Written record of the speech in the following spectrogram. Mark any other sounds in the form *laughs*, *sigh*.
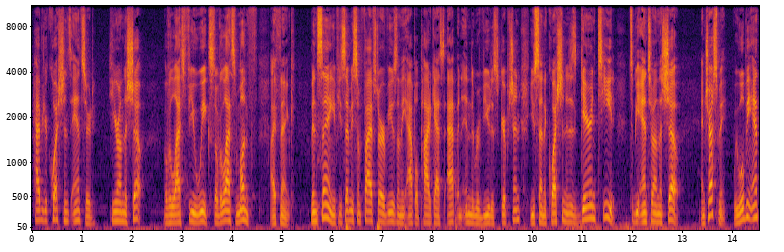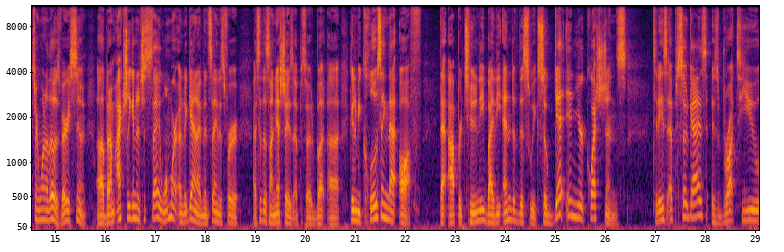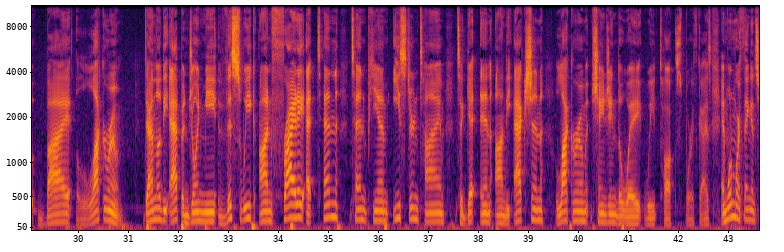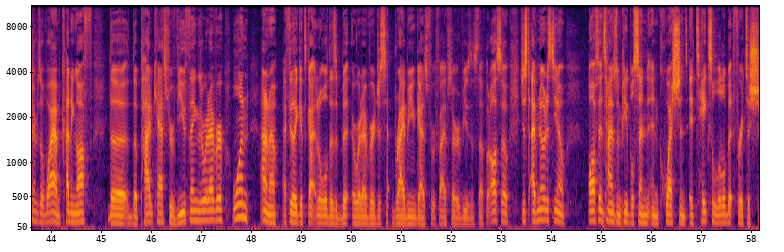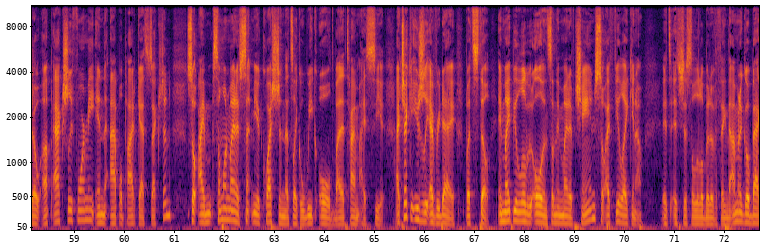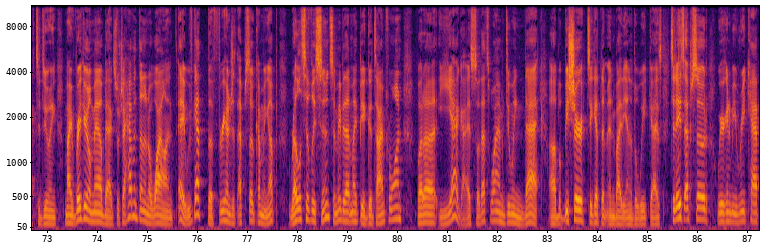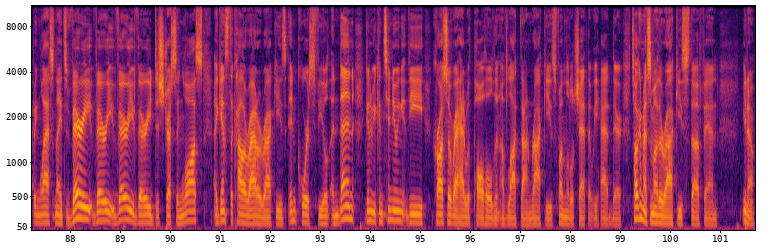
have your questions answered here on the show over the last few weeks, over the last month, I think. Been saying if you send me some five star reviews on the Apple Podcast app and in the review description, you send a question, it is guaranteed to be answered on the show. And trust me, we will be answering one of those very soon. Uh, but I'm actually going to just say one more. And again, I've been saying this for, I said this on yesterday's episode, but uh, going to be closing that off, that opportunity by the end of this week. So get in your questions. Today's episode, guys, is brought to you by Locker Room. Download the app and join me this week on Friday at 10 10 p.m. Eastern Time to get in on the action. Locker Room changing the way we talk sports, guys. And one more thing in terms of why I'm cutting off the the podcast review things or whatever. One, I don't know. I feel like it's gotten old as a bit or whatever, just bribing you guys for five star reviews and stuff. But also, just I've noticed, you know oftentimes when people send in questions it takes a little bit for it to show up actually for me in the apple podcast section. So i'm someone might have sent me a question that's like a week old by the time i see it. I check it usually every day but still it might be a little bit old and something might have changed. So i feel like you know it's it's just a little bit of a thing that I'm going to go back to doing my regular mailbags, which I haven't done in a while. And hey, we've got the 300th episode coming up relatively soon, so maybe that might be a good time for one. But uh, yeah, guys, so that's why I'm doing that. Uh, but be sure to get them in by the end of the week, guys. Today's episode, we're going to be recapping last night's very, very, very, very distressing loss against the Colorado Rockies in Coors Field, and then going to be continuing the crossover I had with Paul Holden of Locked On Rockies. Fun little chat that we had there, talking about some other Rockies stuff and you know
